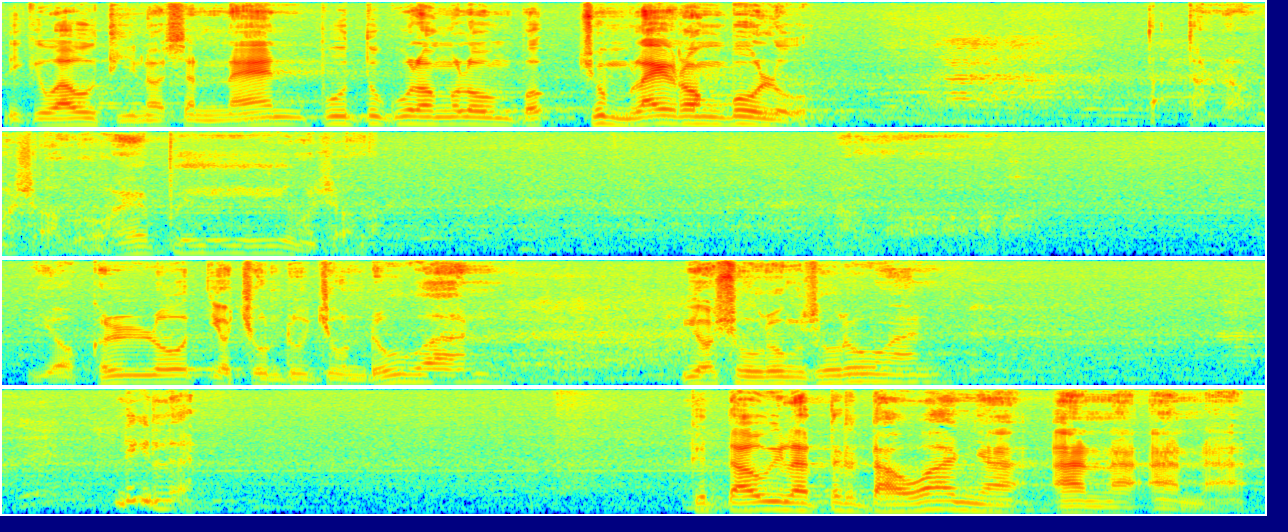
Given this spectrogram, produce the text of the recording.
Niki wau dina Senin putu kula nglompok jumlahe 20. Tak delok masyaallah happy masyaallah. Ya gelut, ya jundu-junduan, ya surung-surungan. Niki Ketahuilah tertawanya anak-anak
